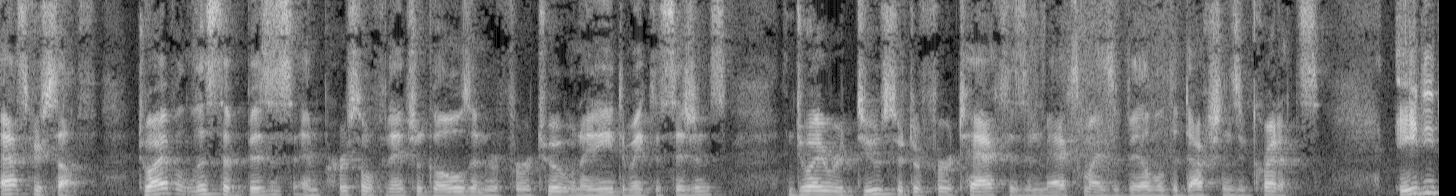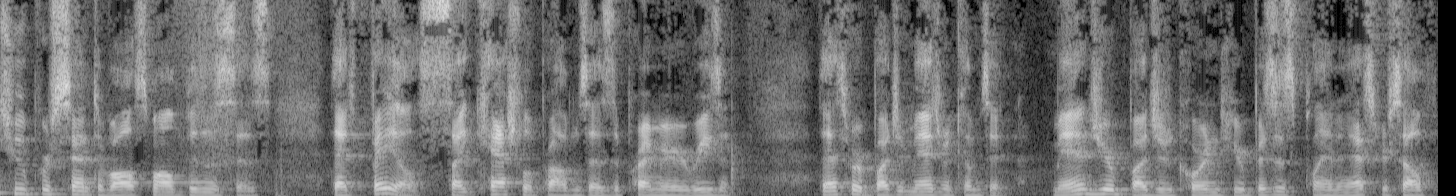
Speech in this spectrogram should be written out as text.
Ask yourself Do I have a list of business and personal financial goals and refer to it when I need to make decisions? And do I reduce or defer taxes and maximize available deductions and credits? 82% of all small businesses that fail cite cash flow problems as the primary reason. That's where budget management comes in. Manage your budget according to your business plan and ask yourself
